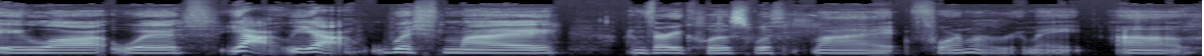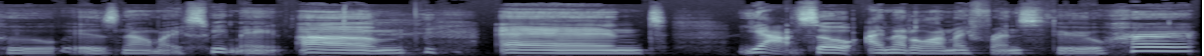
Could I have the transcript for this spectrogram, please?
a lot with yeah, yeah, with my I'm very close with my former roommate, uh, who is now my suite mate. Um, and yeah, so I met a lot of my friends through her.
